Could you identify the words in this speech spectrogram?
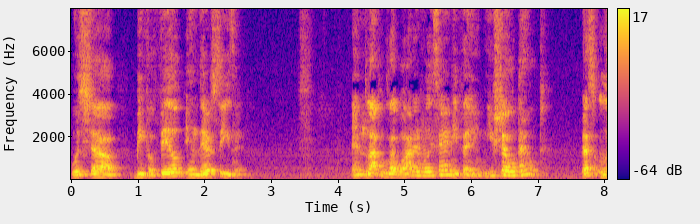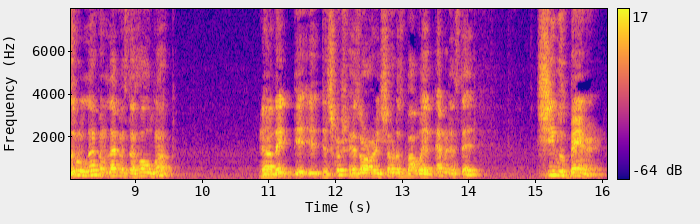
which shall be fulfilled in their season. And a lot of people are like, well, I didn't really say anything. You showed doubt. That's a little leaven leavens the whole lump. Now, they it, it, the scripture has already showed us by way of evidence that she was barren.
